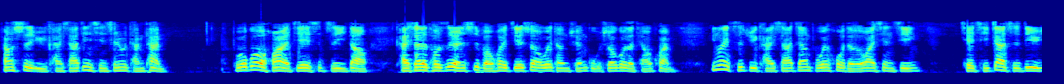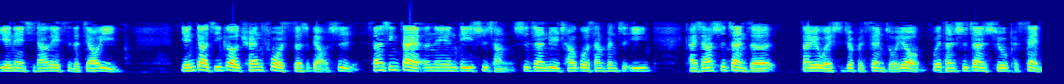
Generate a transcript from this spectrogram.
方式与凯霞进行深入谈判。不过，华尔街也是质疑到，凯霞的投资人是否会接受威腾全股收购的条款，因为此举凯霞将不会获得额外现金，且其价值低于业内其他类似的交易。研调机构 TrendForce 则是表示，三星在 NAND 市场市占率超过三分之一，凯霞市占则大约为十九 percent 左右，威腾市占十五 percent，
